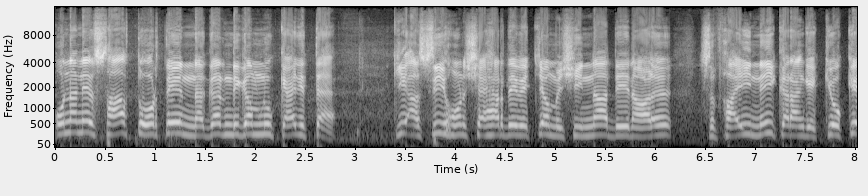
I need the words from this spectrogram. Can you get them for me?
ਉਹਨਾਂ ਨੇ ਸਾਫ਼ ਤੌਰ ਤੇ ਨਗਰ ਨਿਗਮ ਨੂੰ ਕਹਿ ਦਿੱਤਾ ਕਿ ਅਸੀਂ ਹੁਣ ਸ਼ਹਿਰ ਦੇ ਵਿੱਚ ਮਸ਼ੀਨਾਂ ਦੇ ਨਾਲ ਸਫ਼ਾਈ ਨਹੀਂ ਕਰਾਂਗੇ ਕਿਉਂਕਿ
